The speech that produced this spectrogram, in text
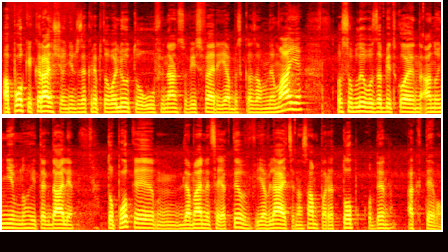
А поки краще, ніж за криптовалюту у фінансовій сфері, я би сказав, немає, особливо за біткоін анонімного і так далі. То поки для мене цей актив є насамперед топ-1 активом.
